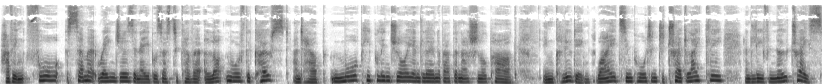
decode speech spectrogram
having four summer rangers enables us to cover a lot more of the coast and help more people enjoy and learn about the national park, including why it's important to tread lightly and leave no trace,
